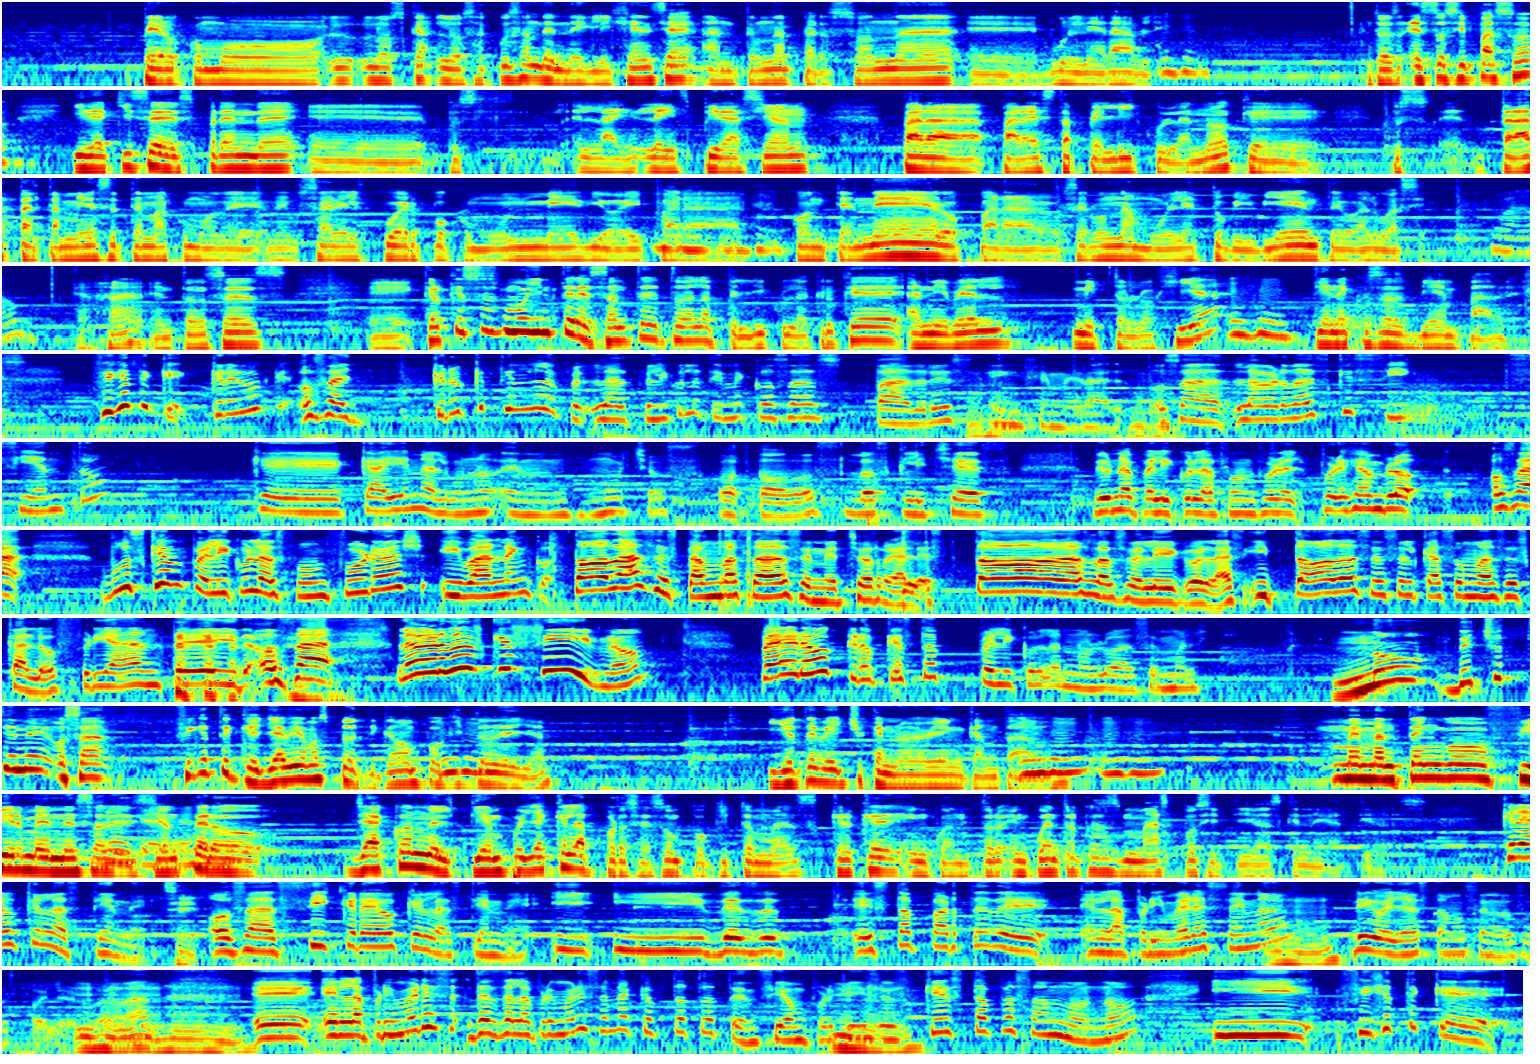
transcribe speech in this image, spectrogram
pero como los, los, acusan de negligencia ante una persona eh, vulnerable. Entonces, esto sí pasó y de aquí se desprende eh, pues, la, inspiración para, para, esta película, ¿no? Que pues eh, trata también ese tema como de, usar el cuerpo como un medio ahí para contener o para ser un amuleto viviente o algo así. Wow. Ajá, entonces eh, creo que eso es muy interesante de toda la película. Creo que a nivel mitología tiene cosas bien padres. Fíjate que creo que, o sea, creo que tiene la, película tiene cosas padres en general. O sea, la verdad es que sí siento que cae en algunos, en muchos o todos los clichés de una película fun footage. Por ejemplo, o sea, busquen películas fun footage y van a todas están basadas en hechos reales, todas las películas y todas es el caso más escalofriante y, o sea, la verdad es que sí, ¿no? Pero creo que esta película no lo hace mal. No, de hecho tiene, o sea, fíjate que ya habíamos platicado un poquito de ella y yo te había dicho que no me había encantado me mantengo firme en esa decisión, pero ya con el tiempo, ya que la proceso un poquito más, creo que encuentro, encuentro cosas más positivas que negativas. Creo que las tiene. Sí. O sea, sí creo que las tiene. Y, desde esta parte de en la primera escena, digo, ya estamos en los spoilers, ¿verdad? Eh, en la primera, desde la primera escena capta tu atención porque dices, ¿qué está pasando, no? Y fíjate que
